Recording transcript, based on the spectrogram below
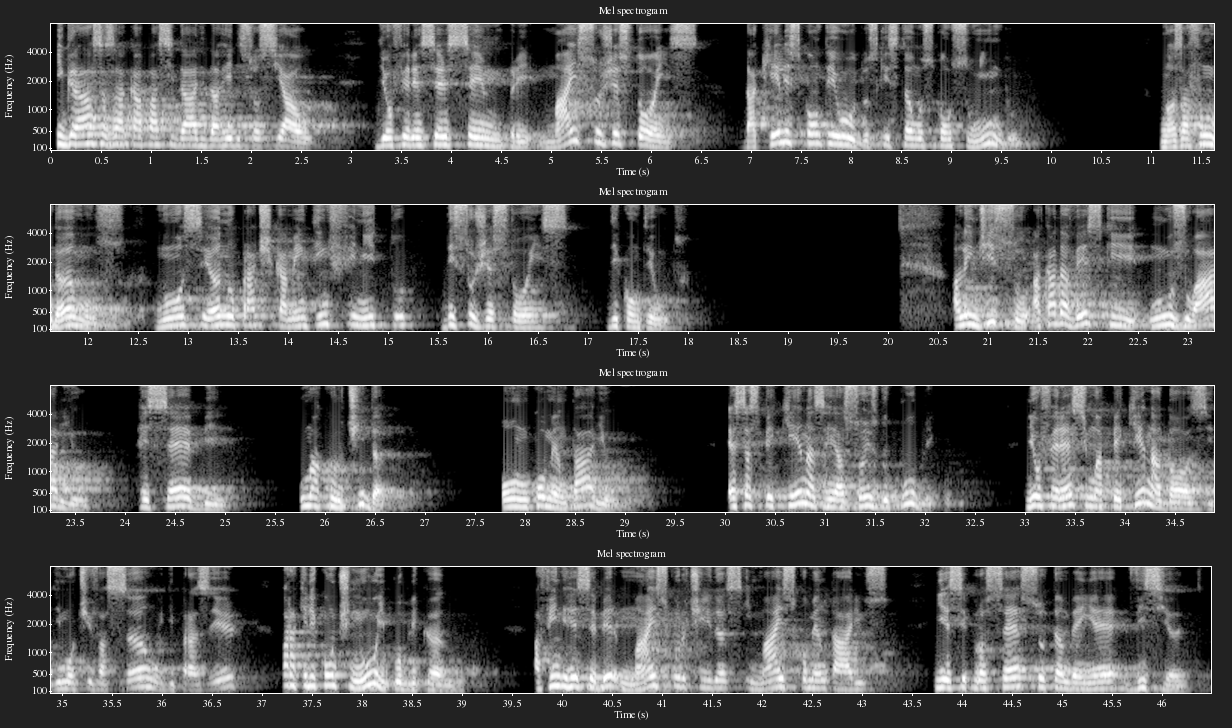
E graças à capacidade da rede social de oferecer sempre mais sugestões daqueles conteúdos que estamos consumindo, nós afundamos num oceano praticamente infinito de sugestões de conteúdo. Além disso, a cada vez que um usuário recebe uma curtida ou um comentário, essas pequenas reações do público lhe oferecem uma pequena dose de motivação e de prazer para que ele continue publicando, a fim de receber mais curtidas e mais comentários, e esse processo também é viciante.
